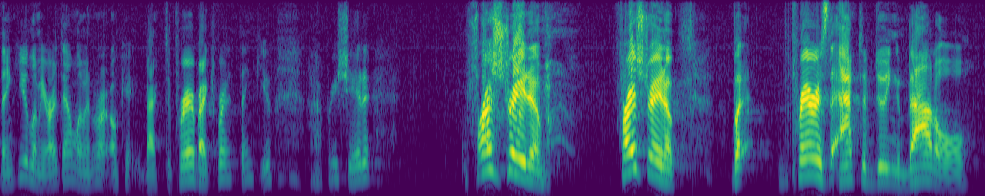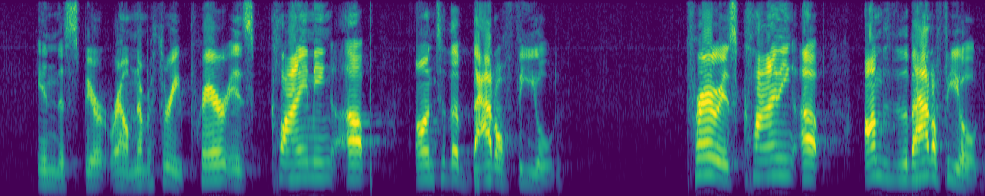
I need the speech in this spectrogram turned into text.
thank you. Let me write down. Let me write okay back to prayer back to prayer. Thank you. I appreciate it. Frustrate him. Frustrate him. But prayer is the act of doing a battle in the spirit realm. Number three prayer is climbing up onto the battlefield. Prayer is climbing up onto the battlefield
